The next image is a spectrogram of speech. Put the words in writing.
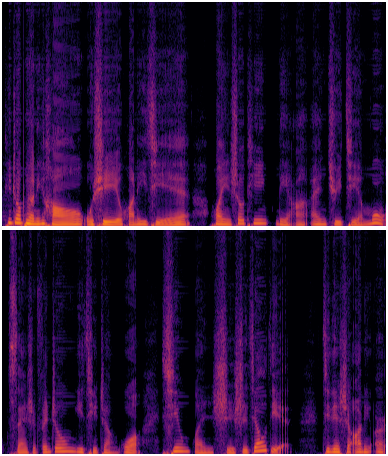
听众朋友，你好，我是黄丽杰，欢迎收听《两岸 ING》节目，三十分钟一起掌握新闻时事焦点。今天是二零二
